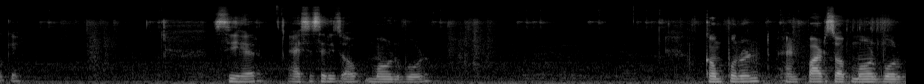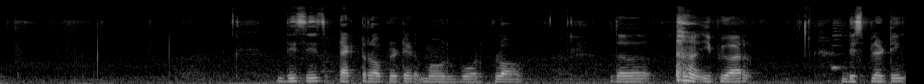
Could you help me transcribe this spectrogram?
Okay. See here accessories of mold board component and parts of mold board. This is tractor operated mold board plow. The if you are displacing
